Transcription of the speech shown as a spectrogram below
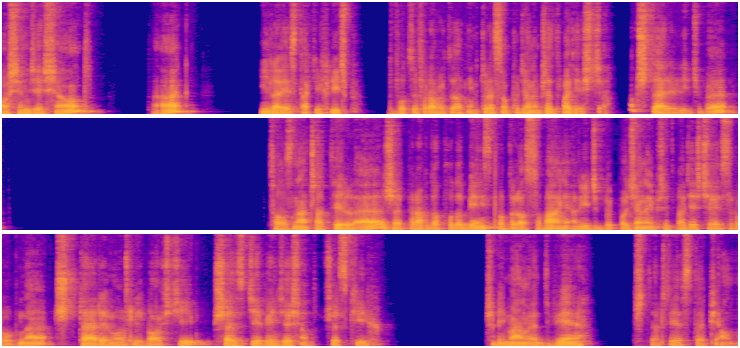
80, tak? Ile jest takich liczb dwucyfrowych dodatnich, które są podzielone przez 20? No, 4 liczby co oznacza tyle, że prawdopodobieństwo wylosowania liczby podzielonej przez 20 jest równe 4 możliwości przez 90 wszystkich, czyli mamy 2 45.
